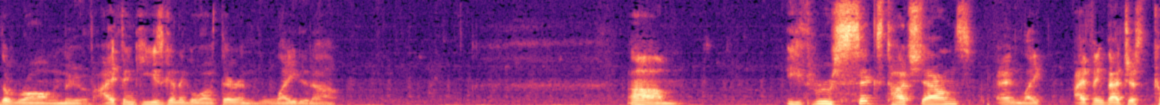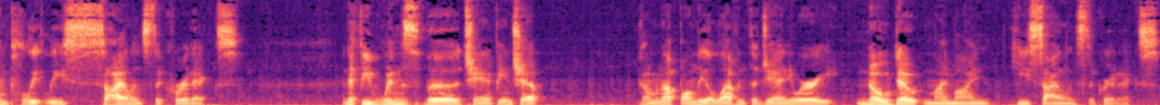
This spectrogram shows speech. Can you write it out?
the wrong move. I think he's going to go out there and light it up. Um, he threw six touchdowns, and like I think that just completely silenced the critics. And if he wins the championship coming up on the 11th of January, no doubt in my mind he silenced the critics.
